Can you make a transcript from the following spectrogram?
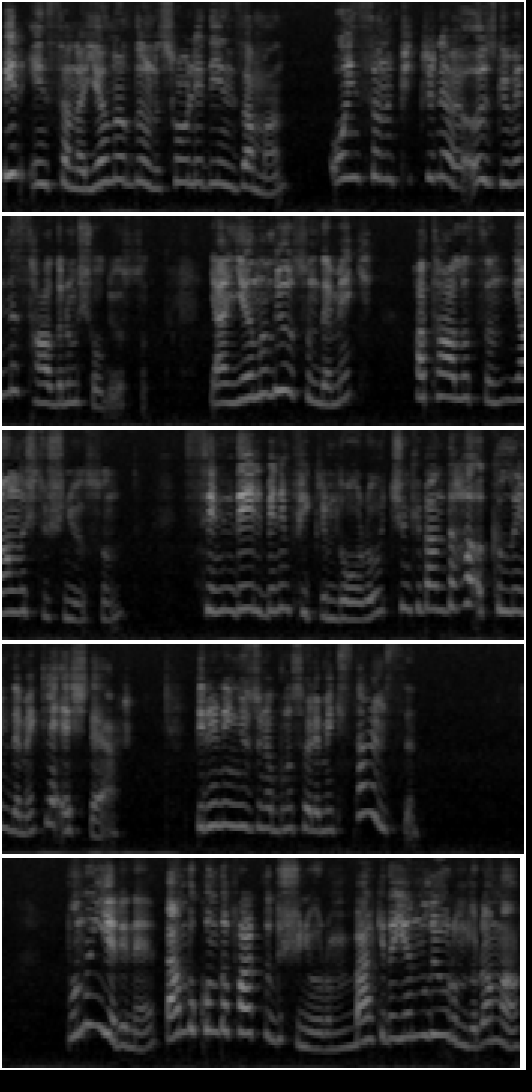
Bir insana yanıldığını söylediğin zaman o insanın fikrine ve özgüvenine saldırmış oluyorsun. Yani yanılıyorsun demek hatalısın, yanlış düşünüyorsun. Senin değil benim fikrim doğru çünkü ben daha akıllıyım demekle eşdeğer. Birinin yüzüne bunu söylemek ister misin? Bunun yerine ben bu konuda farklı düşünüyorum, belki de yanılıyorumdur ama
